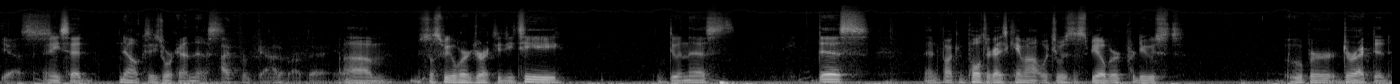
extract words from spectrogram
Yes. and he said no because he's working on this. I forgot about that. yeah. Um, so Spielberg directed ET, doing this, this, then fucking Poltergeist came out, which was a Spielberg produced, Hooper directed,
